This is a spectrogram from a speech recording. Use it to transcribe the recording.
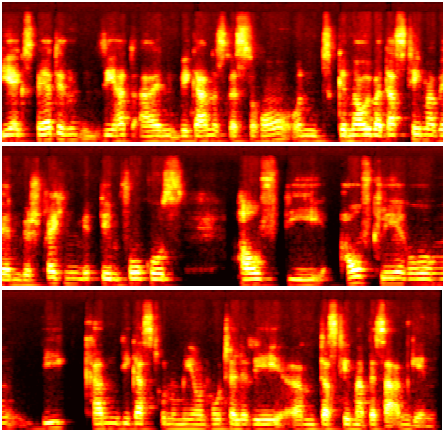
die Expertin. Sie hat ein veganes Restaurant und genau über das Thema werden wir sprechen mit dem Fokus auf die Aufklärung, wie kann die Gastronomie und Hotellerie ähm, das Thema besser angehen.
